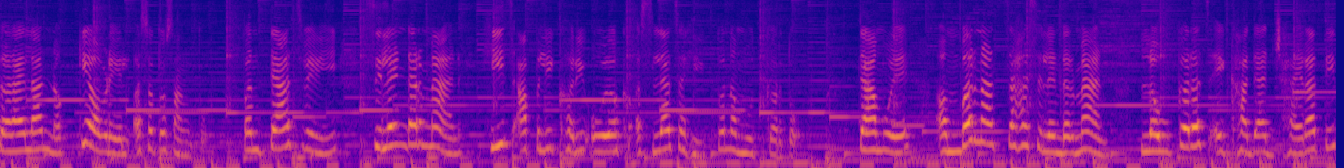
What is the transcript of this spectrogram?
करायला नक्की आवडेल असं तो सांगतो. पण त्याच वेळी सिलेंडर मॅन हीच आपली खरी ओळख असल्याचंही तो नमूद करतो. त्यामुळे अंबरनाथचा हा सिलेंडर मॅन लवकरच एखाद्या जाहिरातीत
